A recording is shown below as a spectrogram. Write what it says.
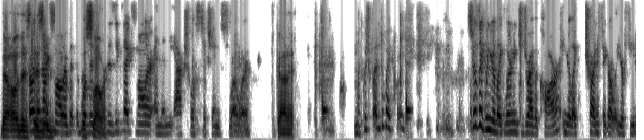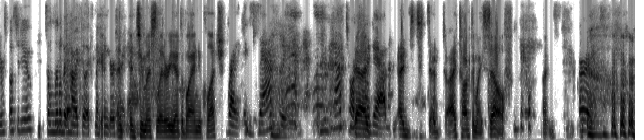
no, oh, or the this not smaller, but well, the, slower. the zigzag smaller, and then the actual stitching slower. got it. I'm like, which button do I push? It feels like when you're like learning to drive a car and you're like trying to figure out what your feet are supposed to do. It's a little bit how I feel like my Yeah, fingers And, right now. and two months later, you have to buy a new clutch. Right, exactly. you have talked Yeah, to my dad. I, I, I talk to myself, I- All right.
